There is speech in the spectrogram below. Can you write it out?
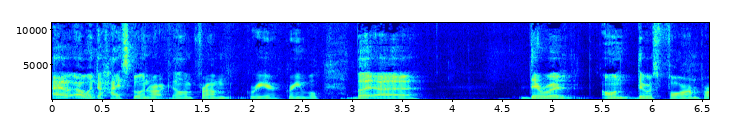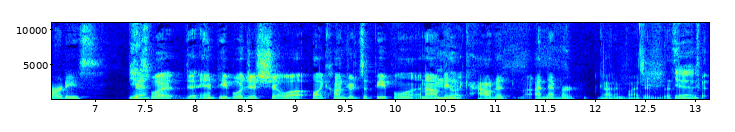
I, I went to high school in Rock Hill. I'm from Greer, Greenville, but uh, there were on there was farm parties. Yeah. That's what, and people would just show up, like hundreds of people, and I'd be like, "How did I never got invited?" to This. Mm-hmm. Yeah.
